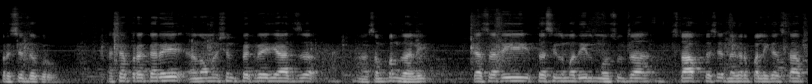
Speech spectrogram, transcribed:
प्रसिद्ध करू. अशा प्रकारे नॉमिनेशन प्रक्रिया ही आज संपन्न झाली. त्यासाठी तहसीलमधील महसूलचा स्टाफ तसेच नगरपालिका स्टाफ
